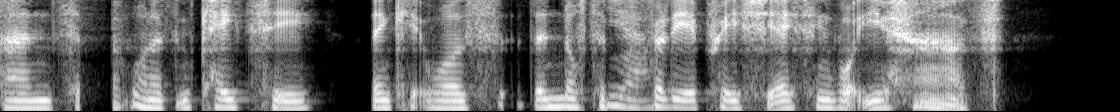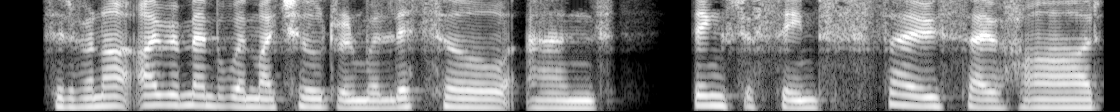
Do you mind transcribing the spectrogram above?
And one of them, Katie, I think it was, the not yeah. fully appreciating what you have. Sort of, and I, I remember when my children were little and things just seemed so, so hard.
